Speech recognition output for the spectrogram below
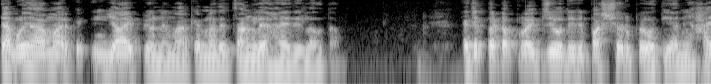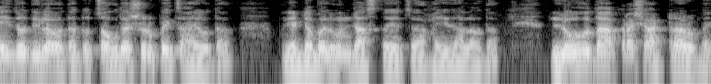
त्यामुळे हा मार्केट या आय पी ओने मार्केटमध्ये चांगले हाय दिला होता. याची कट ऑफ प्राईस जी होती ती पाचशे रुपये होती. आणि हाय जो दिला होता तो चौदाशे रुपयेचा हाय होता. म्हणजे डबलहून जास्त याचा हाई झाला होता. लो होता अकराशे अठरा रुपये.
